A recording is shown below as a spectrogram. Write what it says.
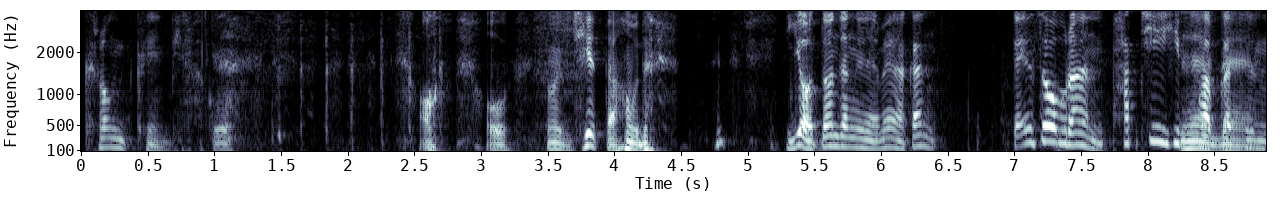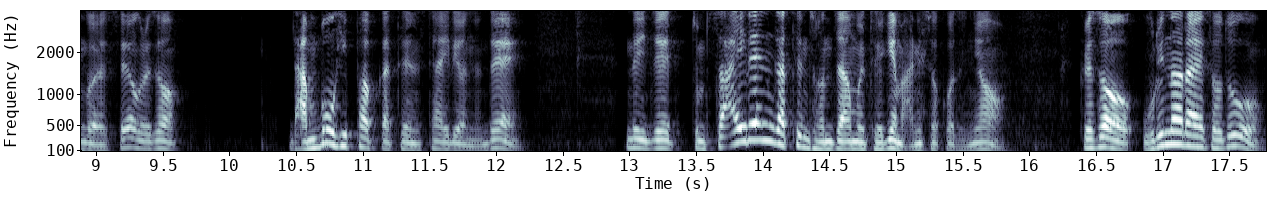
크렁크 앤비라고. 어, 어, 정말 미치겠다, 오늘. 이게 어떤 장르냐면 약간 댄서블한 파티 힙합 네, 네, 같은 거였어요. 그래서 남부 힙합 같은 스타일이었는데 근데 이제 좀 사이렌 같은 전자음을 되게 많이 썼거든요. 그래서 우리나라에서도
